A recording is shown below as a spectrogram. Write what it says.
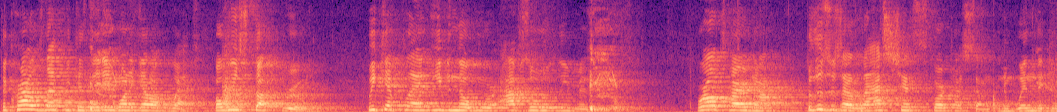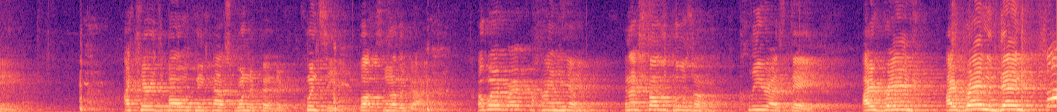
The crowd left because they didn't want to get all wet, but we stuck through. We kept playing even though we were absolutely miserable. We're all tired now, but this was our last chance to score a touchdown and win the game. I carried the ball with me past one defender. Quincy blocks another guy. I went right behind him, and I saw the goal zone, clear as day. I ran, I ran, and then, Fumble!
